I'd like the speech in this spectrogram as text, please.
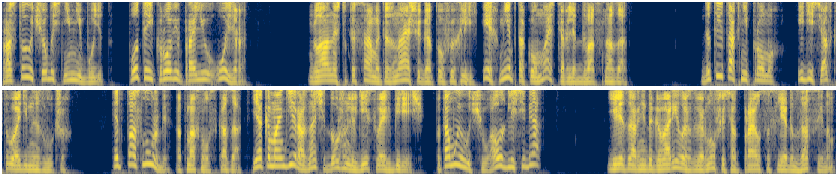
«Простой учебы с ним не будет. Пота и крови пролью озеро. Главное, что ты сам это знаешь и готов их лить. Эх, мне бы такого мастера лет двадцать назад». «Да ты и так не промах. И десяток твой один из лучших». «Это по службе», — отмахнулся казак. «Я командир, а значит, должен людей своих беречь. Потому и учу. А вот для себя...» Елизар не договорил, развернувшись, отправился следом за сыном.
